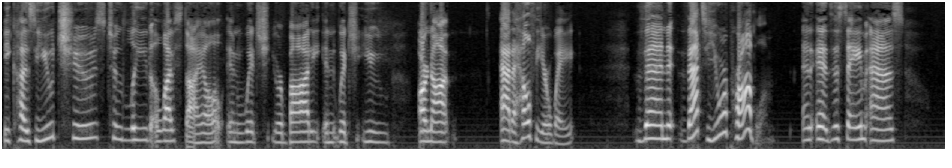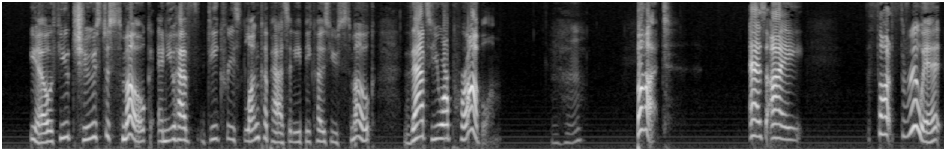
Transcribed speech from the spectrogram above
because you choose to lead a lifestyle in which your body, in which you are not at a healthier weight, then that's your problem. And it's the same as, you know, if you choose to smoke and you have decreased lung capacity because you smoke, that's your problem. Mm-hmm. But as I thought through it,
